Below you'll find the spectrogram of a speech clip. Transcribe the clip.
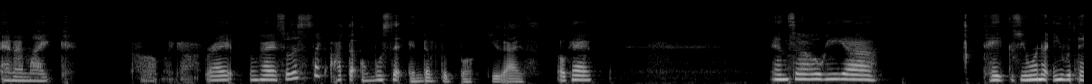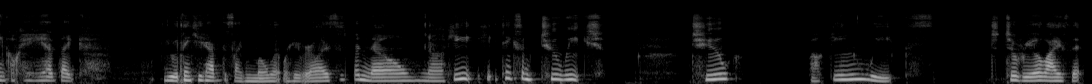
And I'm like, oh my god, right? Okay, so this is like at the almost the end of the book, you guys. Okay. And so he uh takes you wanna you would think, okay, he had like you would think he'd have this like moment where he realizes, but no, no, he he takes him two weeks. Two fucking weeks to realize that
